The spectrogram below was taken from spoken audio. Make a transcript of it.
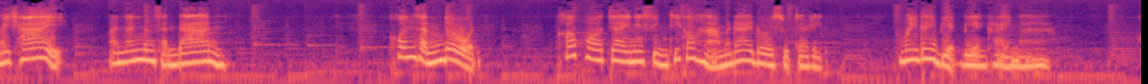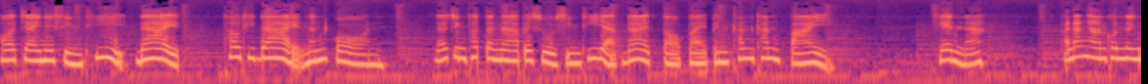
ไม่ใช่ อันนั้นมันสันดานคนสันโดษเขาพอใจในสิ่งที่เขาหามาได้โดยสุจริต ไม่ได้เบียดเบียนใครมา พอใจในสิ่งที่ได้เท่าที่ได้นั้นก่อน แล้วจึงพัฒนาไปสู่สิ่งที่อยากได้ต่อไปเป็นขั้นๆไป เช่นนะ พนักงานคนหนึ่ง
